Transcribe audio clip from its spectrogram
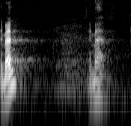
Amen? Amen.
